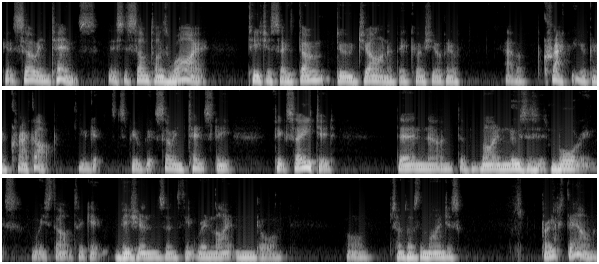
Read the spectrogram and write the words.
it gets so intense. This is sometimes why teachers say don't do jhana because you're going to have a crack. You're going to crack up. You get people get so intensely fixated, then um, the mind loses its moorings. We start to get visions and think we're enlightened, or, or sometimes the mind just breaks down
